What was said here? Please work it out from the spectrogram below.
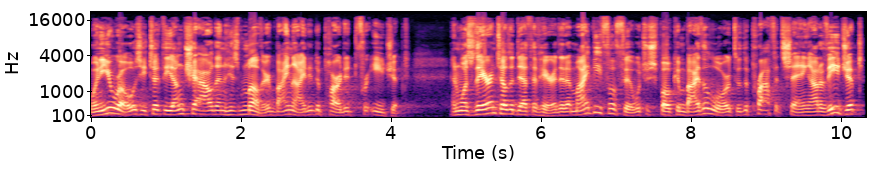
When he arose, he took the young child and his mother by night and departed for Egypt and was there until the death of Herod, that it might be fulfilled which was spoken by the Lord through the prophet, saying, Out of Egypt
